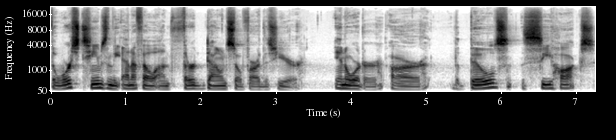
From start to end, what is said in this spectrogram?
The worst teams in the NFL on third down so far this year, in order, are the Bills, the Seahawks,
